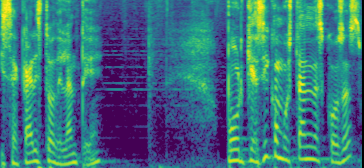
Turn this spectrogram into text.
y sacar esto adelante. ¿eh? Porque así como están las cosas,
